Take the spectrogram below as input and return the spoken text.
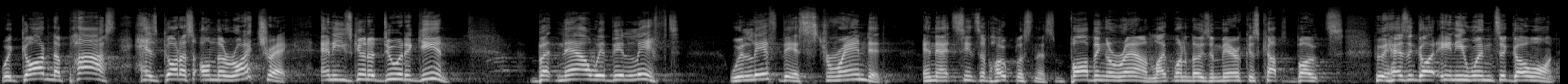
where God in the past has got us on the right track, and He's going to do it again. But now we're there left. We're left there stranded in that sense of hopelessness, bobbing around like one of those America's Cups boats who hasn't got any wind to go on.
